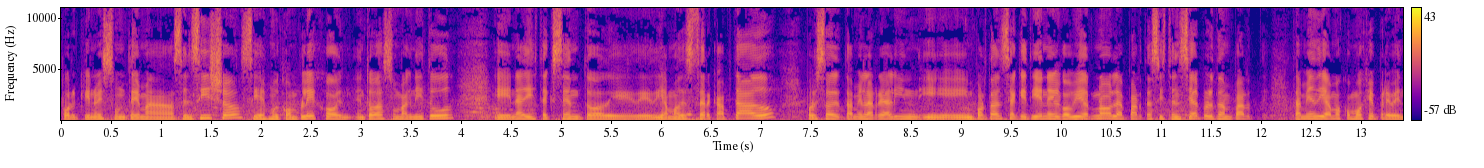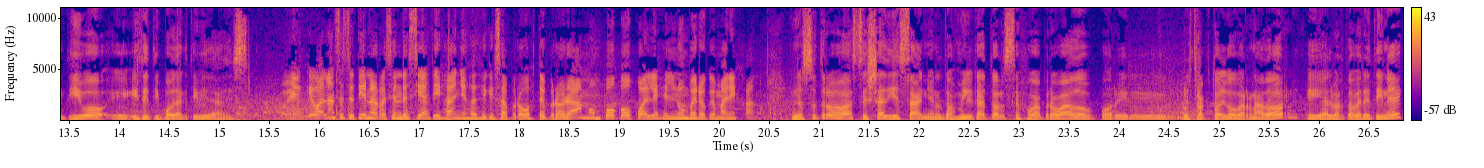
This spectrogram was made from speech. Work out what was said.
porque no es un tema sencillo, sí es muy complejo en, toda su magnitud, eh, nadie está exento de, digamos, de ser captado, por eso también la real importancia que tiene el gobierno, la parte asistencial, pero también, digamos, como eje preventivo, eh, este tipo de actividades. ¿Qué balance se tiene? Recién decías 10 años desde que se aprobó este programa, un poco cuál es el número que manejan? Nosotros hace ya 10 años, en el 2014 fue aprobado por nuestro actual gobernador, eh, Alberto Beretinec,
